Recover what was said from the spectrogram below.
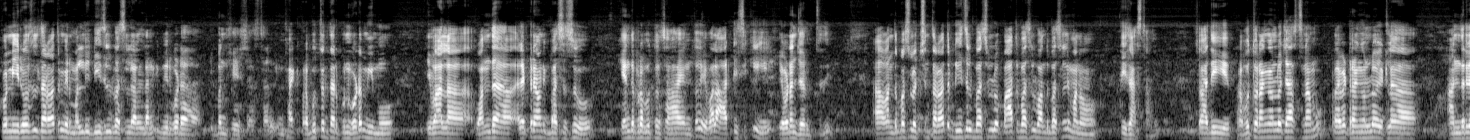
కొన్ని రోజుల తర్వాత మీరు మళ్ళీ డీజిల్ బస్సులు వెళ్ళడానికి మీరు కూడా ఇబ్బంది ఫేస్ చేస్తారు. ఇన్ఫ్యాక్ట్ ప్రభుత్వం తరపున కూడా మేము ఇవాళ వంద ఎలక్ట్రానిక్ బస్సెస్ కేంద్ర ప్రభుత్వం సహాయంతో ఇవాళ ఆర్టీసీకి ఇవ్వడం జరుగుతుంది. ఆ వంద బస్సులు వచ్చిన తర్వాత డీజిల్ బస్సులు పాత బస్సులు వంద బస్సులని మనం తీసేస్తాము. సో అది ప్రభుత్వ రంగంలో చేస్తున్నాము ప్రైవేట్ రంగంలో ఇట్లా అందరి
